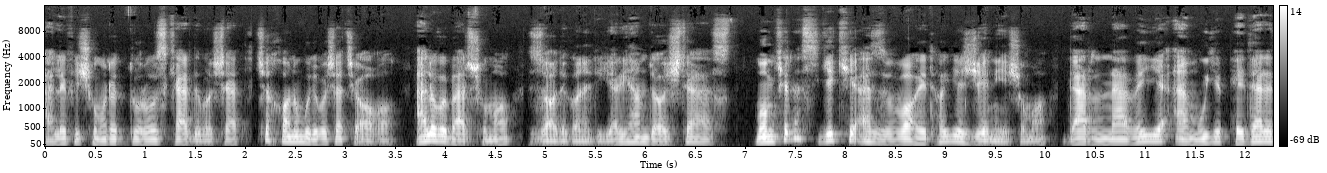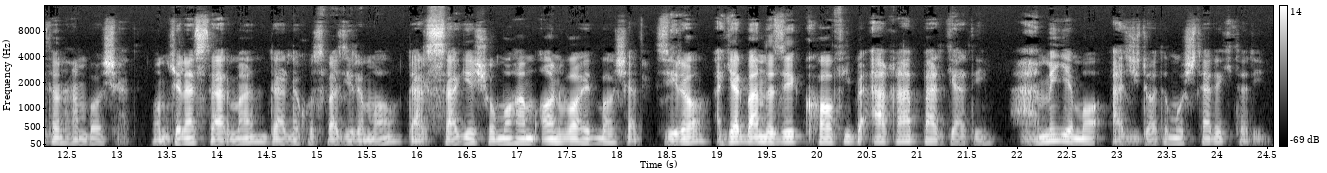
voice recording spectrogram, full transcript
الف شما را درست کرده باشد چه خانم بوده باشد چه آقا. علاوه بر شما زادگان دیگری هم داشته است. ممکن است یکی از واحدهای ژنی شما در نوه عموی پدرتان هم باشد. ممکن است در من در نخست وزیر ما در سگ شما هم آن واحد باشد. زیرا اگر به اندازه کافی به عقب برگردیم همه ما اجداد مشترک داریم.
